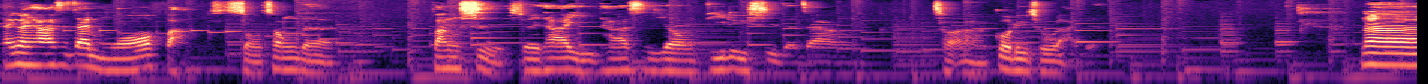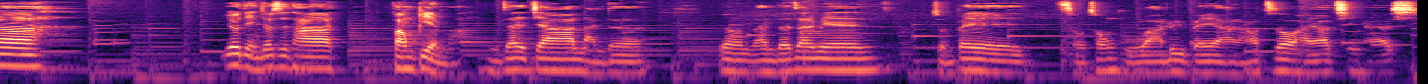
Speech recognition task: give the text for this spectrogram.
它因为它是在模仿手冲的方式，所以它以它是用滴滤式的这样冲啊过滤出来的。那优点就是它方便嘛，你在家懒得用，懒得在那边准备手冲壶啊、滤杯啊，然后之后还要清还要洗。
